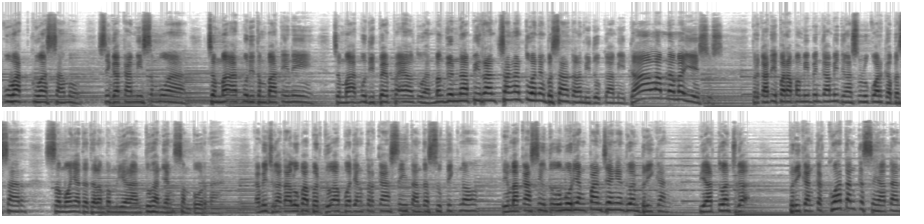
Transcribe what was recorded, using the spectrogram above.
kuat kuasamu, sehingga kami semua jemaatmu di tempat ini, jemaatmu di PPL Tuhan, menggenapi rancangan Tuhan yang besar dalam hidup kami. Dalam nama Yesus, berkati para pemimpin kami dengan seluruh keluarga besar, semuanya ada dalam pemeliharaan Tuhan yang sempurna. Kami juga tak lupa berdoa buat yang terkasih Tante Sutikno. Terima kasih untuk umur yang panjang yang Tuhan berikan. Biar Tuhan juga berikan kekuatan kesehatan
